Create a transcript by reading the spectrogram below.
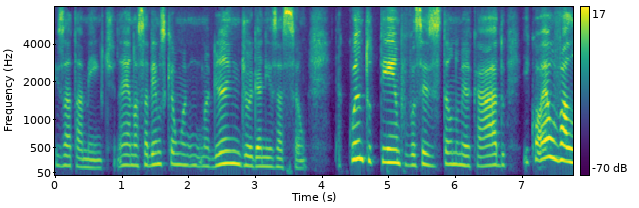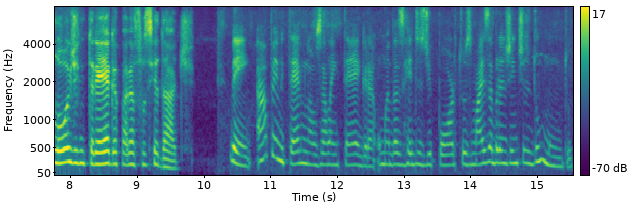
exatamente? Né? Nós sabemos que é uma, uma grande organização. Há quanto tempo vocês estão no mercado e qual é o valor de entrega para a sociedade? Bem, a APM Terminals ela integra uma das redes de portos mais abrangentes do mundo.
